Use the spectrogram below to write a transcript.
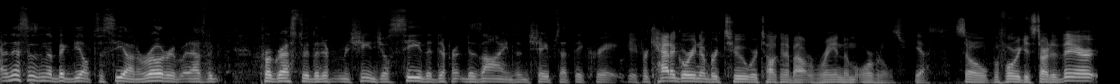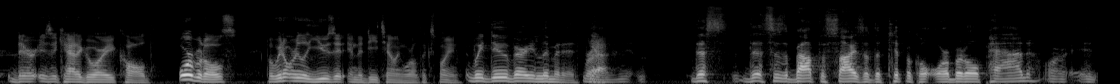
And this isn't a big deal to see on a rotary, but as we progress through the different machines, you'll see the different designs and shapes that they create. Okay, for category number two, we're talking about random orbitals. Yes. So before we get started there, there is a category called orbitals, but we don't really use it in the detailing world. Explain. We do very limited. Right. Yeah. This this is about the size of the typical orbital pad or in,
